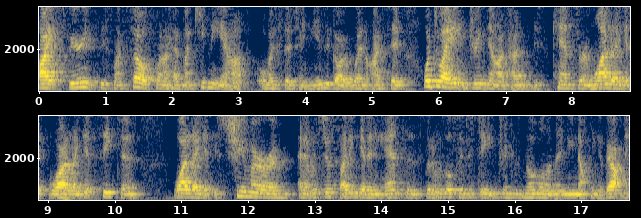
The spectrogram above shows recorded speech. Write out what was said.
I experienced this myself when I had my kidney out almost 13 years ago when I said, what do I eat and drink now? I've had this cancer and why did I get, why did I get sick and why did I get this tumor? And, and it was just, I didn't get any answers, but it was also just eat and drink as normal and they knew nothing about me.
